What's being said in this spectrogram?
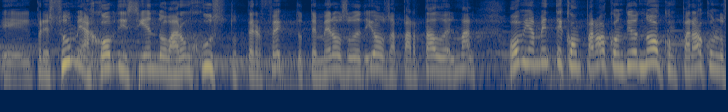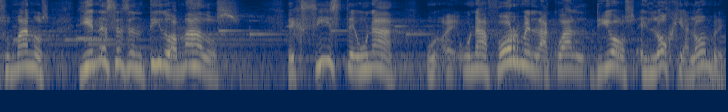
eh, presume a Job diciendo varón justo, perfecto, temeroso de Dios, apartado del mal. Obviamente comparado con Dios, no, comparado con los humanos. Y en ese sentido, amados, existe una, una forma en la cual Dios elogia al hombre.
